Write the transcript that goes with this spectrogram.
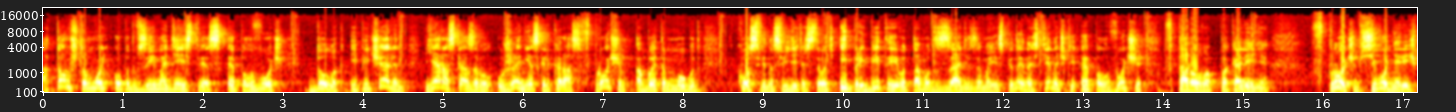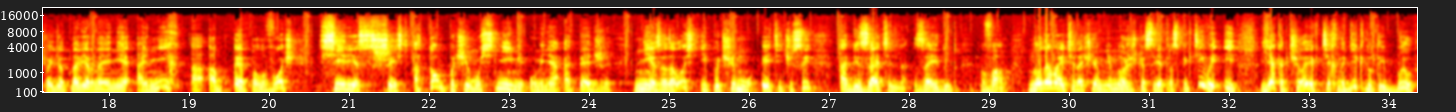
О том, что мой опыт взаимодействия с Apple Watch долг и печален, я рассказывал уже несколько раз. Впрочем, об этом могут косвенно свидетельствовать и прибитые вот там вот сзади за моей спиной на стеночке Apple Watch второго поколения. Впрочем, сегодня речь пойдет, наверное, не о них, а об Apple Watch Series 6, о том, почему с ними у меня опять же не задалось и почему эти часы обязательно зайдут вам. Но давайте начнем немножечко с ретроспективы. И я, как человек техногикнутый, был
